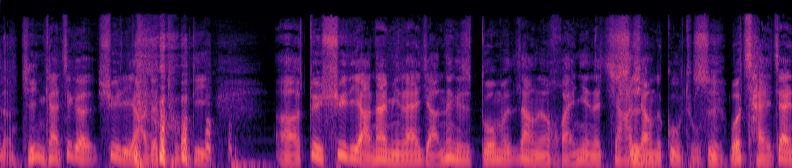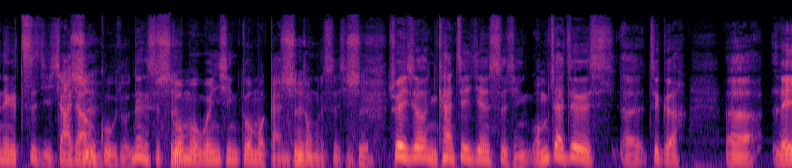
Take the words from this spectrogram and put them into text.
了。其实你看这个叙利亚的土地，呃，对叙利亚难民来讲，那个是多么让人怀念的家乡的故土。是我踩在那个自己家乡的故土，那个是是多么温馨、多么感动的事情。是所以说，你看这件事情，我们在这个呃这个呃雷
